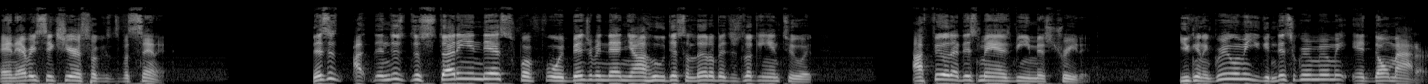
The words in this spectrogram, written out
and every six years for for Senate. This is and just, studying this for for Benjamin Netanyahu just a little bit, just looking into it. I feel that this man is being mistreated. You can agree with me, you can disagree with me, it don't matter.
